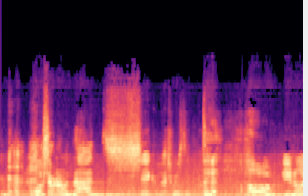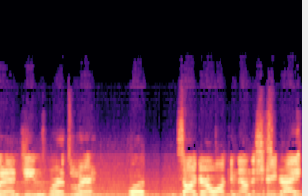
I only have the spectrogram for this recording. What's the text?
well, except for that, sick. That's twisted. oh, do you know what Ed Gein's words were? What? Saw a girl walking down the street, right?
